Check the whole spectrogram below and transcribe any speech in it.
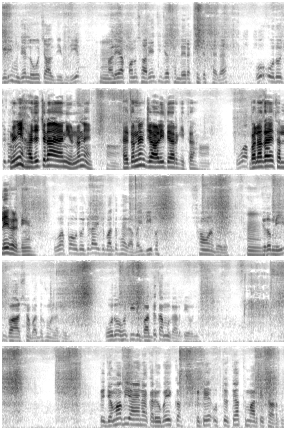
ਜਿਹੜੀ ਹੁੰਦੀ ਹੈ ਲੋ ਚੱਲਦੀ ਹੁੰਦੀ ਹੈ। ਹਲੇ ਆਪਾਂ ਨੂੰ ਸਾਰੀਆਂ ਚੀਜ਼ਾਂ ਥੱਲੇ ਰੱਖੇ ਚ ਫਾਇਦਾ। ਉਹ ਉਦੋਂ ਚੜਾ ਨਹੀਂ ਨਹੀਂ ਹਜੇ ਚੜਾਇਆ ਨਹੀਂ ਉਹਨਾਂ ਨੇ। ਹਜੇ ਤਾਂ ਉਹਨਾਂ ਨੇ ਜਾਲੀ ਤਿਆਰ ਕੀਤਾ। ਹਾਂ। ਉਹ ਬੱਲਾਂ ਤਾਂ ਇਹ ਥੱਲੇ ਫਿਰਦੀਆਂ। ਉਹ ਆਪਾਂ ਉਦੋਂ ਚੜਾਈ ਚ ਵੱਧ ਫਾਇਦਾ ਬਾਈ ਦੀਪ। ਸੌਣ ਵੇਲੇ ਜਦੋਂ ਮੀਂਹ ਬਾਰਿਸ਼ਾਂ ਵੱਧ ਹੋਣ ਲੱਗੇ ਉਦੋਂ ਉਹ ਚੀਜ਼ ਵੱਧ ਕੰਮ ਕਰਦੀ ਉਹਨੇ ਤੇ ਜਮਾ ਵੀ ਆਇਆ ਨਾ ਕਰਿਓ ਬਈ ਇੱਕ ਕਿਤੇ ਉੱਤੇ ਉੱਤੇ ਹੱਥ ਮਾਰ ਕੇ ਛੱਡ ਦੋ।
